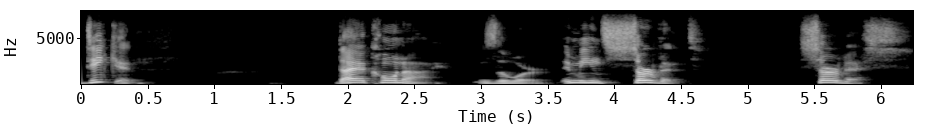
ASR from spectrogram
deacon. Diakonai is the word. It means servant, service.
